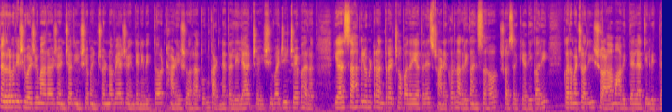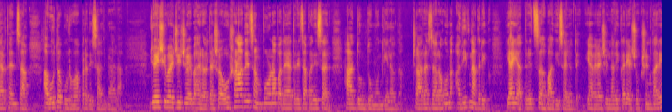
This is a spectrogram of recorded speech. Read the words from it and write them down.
छत्रपती शिवाजी महाराज यांच्या तीनशे पंच्याण्णव्या जयंतीनिमित्त ठाणे शहरातून काढण्यात आलेल्या जय शिवाजी जय भारत या सहा किलोमीटर अंतराच्या पदयात्रेस ठाणेकर नागरिकांसह शासकीय अधिकारी कर्मचारी शाळा महाविद्यालयातील विद्यार्थ्यांचा अभूतपूर्व प्रतिसाद मिळाला. जय शिवाजी जय भारत अशा घोषणा देत संपूर्ण पदयात्रेचा परिसर हा दुमदुमून गेला होता. चार हजाराहून अधिक नागरिक या यात्रेत सहभागी झाले होते. यावेळेला जिल्हाधिकारी अशोक शिंगारे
